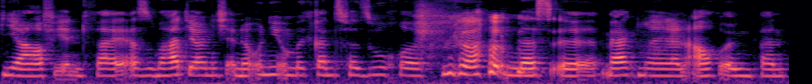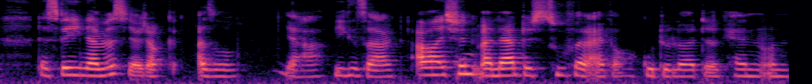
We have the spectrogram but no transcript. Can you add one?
Ja, auf jeden Fall. Also man hat ja auch nicht an der Uni unbegrenzt Versuche. Ja. Und das äh, merkt man ja dann auch irgendwann. Deswegen, da müsst ihr euch auch, also ja, wie gesagt. Aber ich finde, man lernt durch Zufall einfach auch gute Leute kennen und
